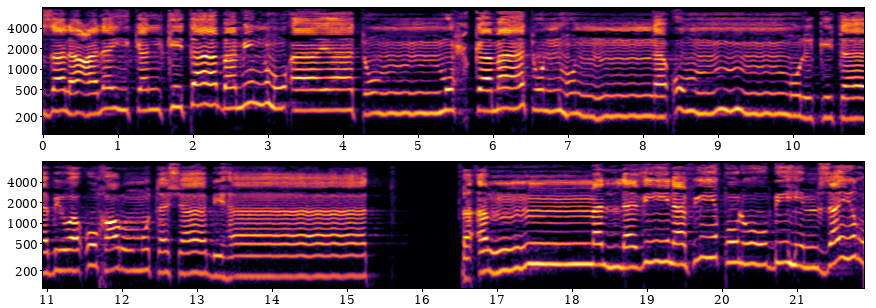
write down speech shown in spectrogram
أنزل عليك الكتاب منه آيات محكمات هن أم الكتاب وأخر متشابهات. فأما الذين في قلوبهم زيغ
